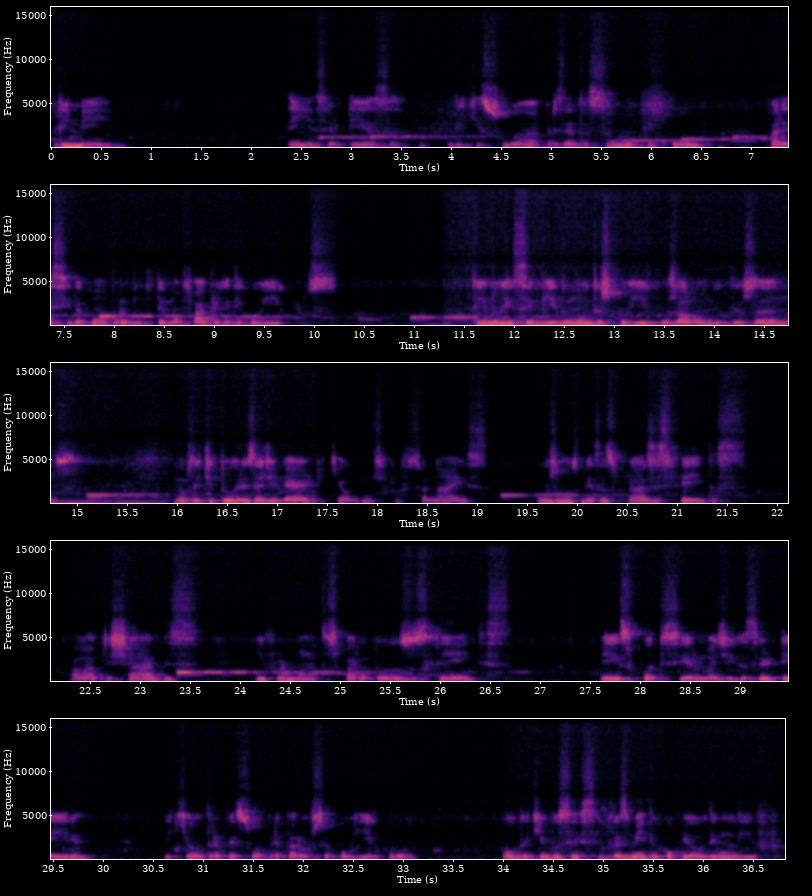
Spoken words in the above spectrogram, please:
Primeiro, tenha certeza de que sua apresentação não ficou parecida com o produto de uma fábrica de currículos. Tendo recebido muitos currículos ao longo dos anos, os editores advertem que alguns profissionais usam as mesmas frases feitas, palavras-chave e formatos para todos os clientes. E isso pode ser uma dica certeira de que outra pessoa preparou seu currículo ou de que você simplesmente copiou de um livro.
